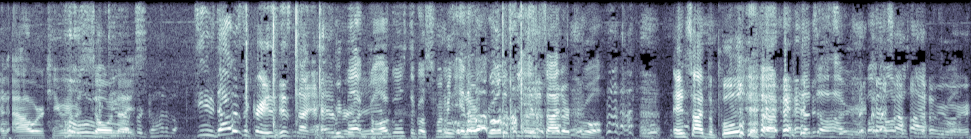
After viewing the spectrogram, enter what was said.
an hour or two. It Oh, was so dude, nice. I forgot about. Dude, that was the craziest night ever. We bought dude. goggles to go swimming in our pool to see inside our pool. Inside the pool? That's how high we were. Bought That's goggles how for high the we pool. were.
